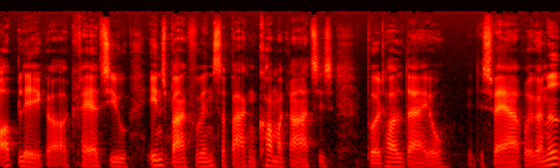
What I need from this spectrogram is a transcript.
oplæg og kreative indspark for venstre bakken, kommer gratis på et hold, der jo desværre rykker ned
